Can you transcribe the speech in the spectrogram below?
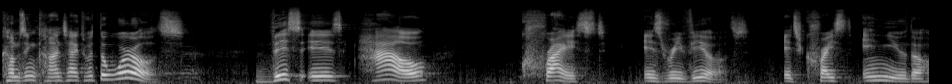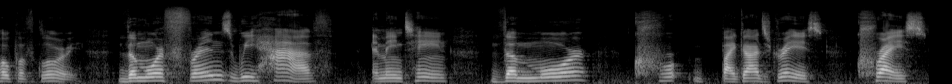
comes in contact with the world's. This is how Christ is revealed. It's Christ in you, the hope of glory. The more friends we have and maintain, the more, by God's grace, Christ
